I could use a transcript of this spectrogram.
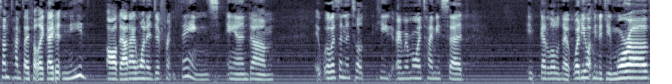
sometimes I felt like I didn't need all that. I wanted different things, and um, it wasn't until he. I remember one time he said, "He got a little note. What do you want me to do? More of,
